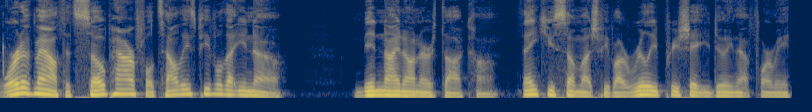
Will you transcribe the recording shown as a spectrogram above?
Word of mouth, it's so powerful. Tell these people that you know. Midnightonearth.com. Thank you so much, people. I really appreciate you doing that for me.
